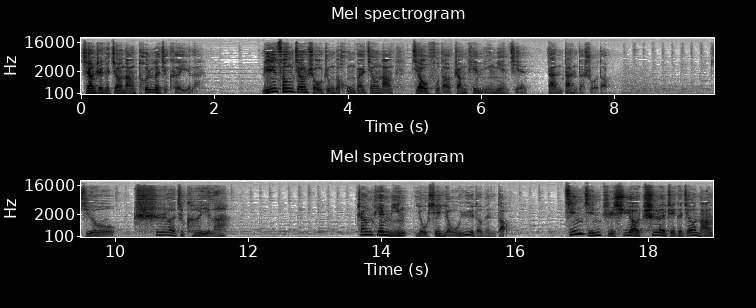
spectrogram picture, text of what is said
将这个胶囊吞了就可以了。林峰将手中的红白胶囊交付到张天明面前，淡淡的说道。就吃了就可以了。张天明有些犹豫的问道：“仅仅只需要吃了这个胶囊，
